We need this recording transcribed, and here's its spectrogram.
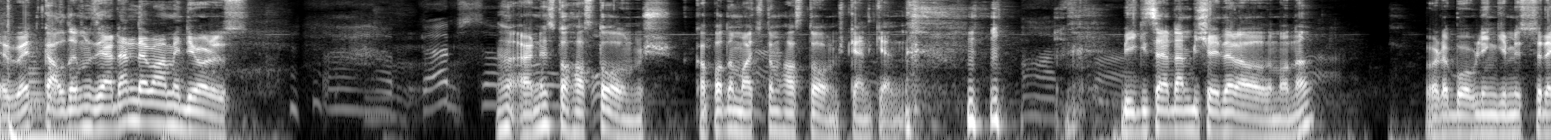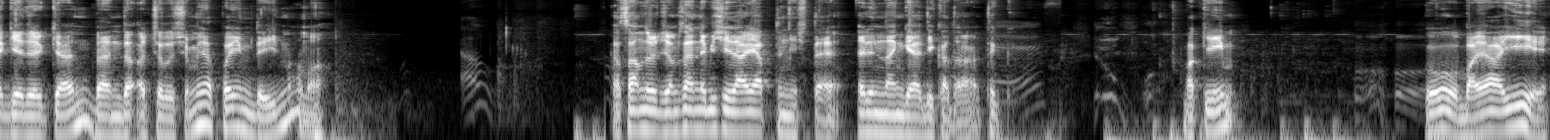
Evet kaldığımız yerden devam ediyoruz. Ernesto hasta olmuş. Kapadım açtım hasta olmuş kendi kendine. Bilgisayardan bir şeyler alalım ona. Böyle bowlingimiz süre gelirken ben de açılışımı yapayım değil mi ama? Cassandra'cığım sen de bir şeyler yaptın işte. Elinden geldiği kadar artık. Bakayım. Oo bayağı iyi.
